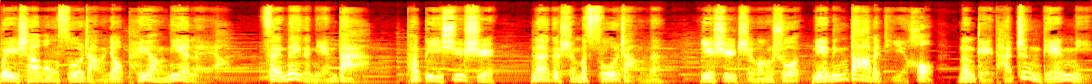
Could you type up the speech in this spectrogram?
为啥王所长要培养聂磊啊？在那个年代啊，他必须是那个什么所长呢？也是指望说年龄大了以后能给他挣点米，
